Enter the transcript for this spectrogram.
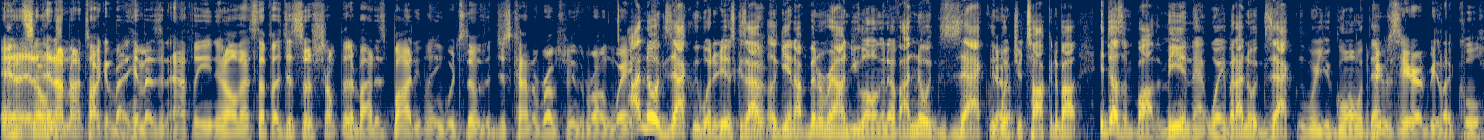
and, so- and I'm not talking about him as an athlete and all that stuff. I just there's something about his body language though that just kind of rubs me the wrong way. I know exactly what it is because I again I've been around you long enough. I know exactly Yeah. what you're talking about. It doesn't bother me in that way, but I know exactly where you're going with that. if he was here, I'd be like, cool.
